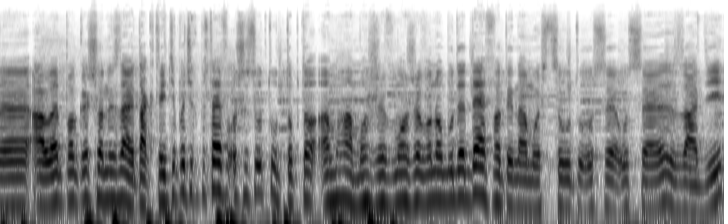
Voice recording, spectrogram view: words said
Е, але поки що не знаю. Так, цей тіпочок поставив щось отут. Тобто, ага, може, може воно буде дефати нам ось це усе, усе ззаді.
